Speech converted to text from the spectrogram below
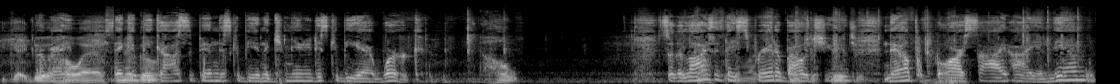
You can't do it, hoe ass They could be gossiping. This could be in the community. This could be at work. Hope. So the lies that they spread about you, now people are side eyeing them.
